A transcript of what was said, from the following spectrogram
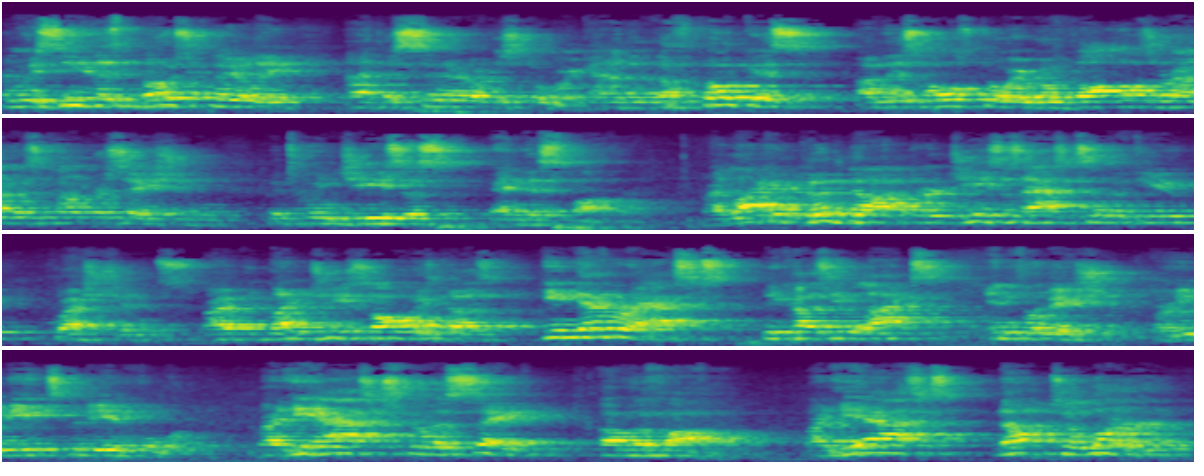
And we see this most clearly at the center of the story. Kind of the, focus of this whole story revolves around this conversation between Jesus and this father. Right? Like a good doctor, Jesus asks him a few questions. Right? Like Jesus always does, he never asks because he lacks information or he needs to be informed. Right? He asks for the sake of the Father. Right? He asks not to learn,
